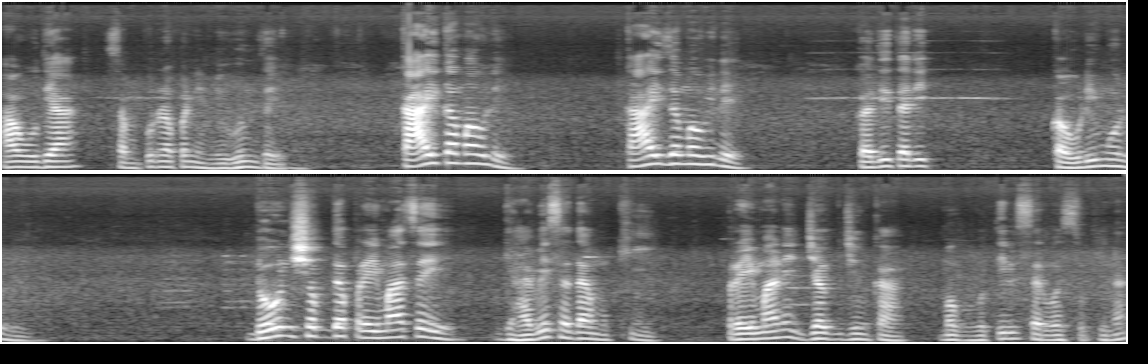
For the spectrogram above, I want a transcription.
हा उद्या संपूर्णपणे निघून जाईल. काय कमावले? काय जमविले? कधीतरी कवडीमोल होईल. दोन शब्द प्रेमाचे घ्यावे सदामुखी. प्रेमाने जग जिंका मग होतील सर्व सुखी ना?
